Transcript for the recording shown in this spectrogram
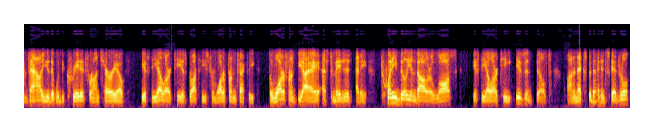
value that would be created for Ontario if the LRT is brought to the Eastern Waterfront. In fact, the, the Waterfront BIA estimated it at a $20 billion loss if the LRT isn't built on an expedited schedule,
